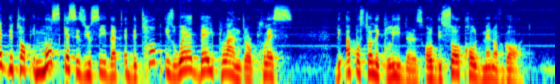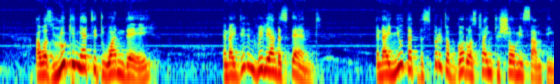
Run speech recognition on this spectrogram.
at the top, in most cases, you see that at the top is where they plant or place the apostolic leaders or the so called men of God. I was looking at it one day and I didn't really understand. And I knew that the Spirit of God was trying to show me something.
